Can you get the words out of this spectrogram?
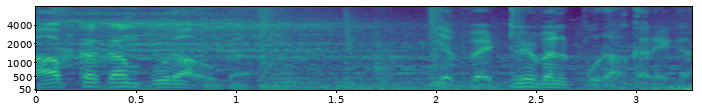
आपका काम पूरा होगा। ये वेट्रिवल पूरा करेगा।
